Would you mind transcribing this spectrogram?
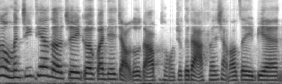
那我们今天的这个观点角度大家不同，我就跟大家分享到这一边。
